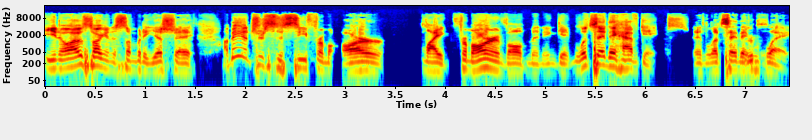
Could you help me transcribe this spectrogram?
you know, I was talking to somebody yesterday. I'll be interested to see from our like from our involvement in game. Let's say they have games, and let's say they Mhm. play.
